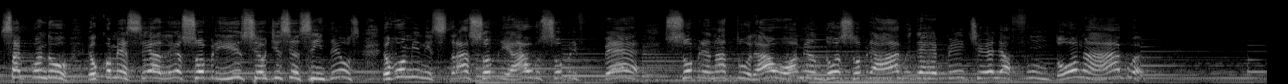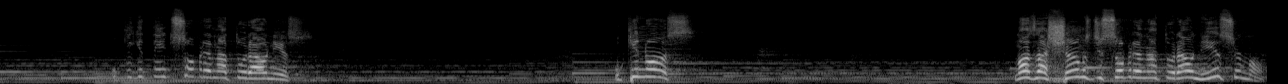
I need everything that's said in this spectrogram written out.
Sabe quando eu comecei a ler sobre isso, eu disse assim: Deus, eu vou ministrar sobre algo, sobre fé, sobrenatural. O homem andou sobre a água e de repente ele afundou na água. Que, que tem de sobrenatural nisso? O que nós Nós achamos de sobrenatural nisso, irmãos.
